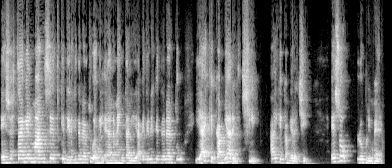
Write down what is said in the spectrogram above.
Eso está en el mindset que tienes que tener tú, en, la mentalidad que tienes que tener tú. Y hay que cambiar el chip. Hay que cambiar el chip. Eso lo primero.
